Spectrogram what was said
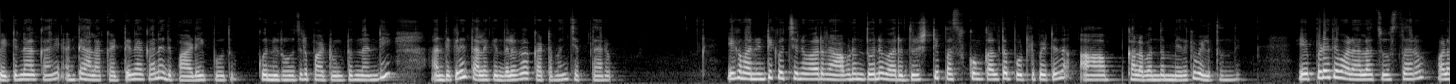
పెట్టినా కానీ అంటే అలా కట్టినా కానీ అది పాడైపోదు. కొన్ని రోజుల పాటు ఉంటుందండి. అందుకనే తలకిందులుగా కట్టమని చెప్తారు. ఇక మన ఇంటికి వచ్చిన వారు రావడంతోనే వారి దృష్టి పసుపు కుంకాలతో పొట్లు పెట్టేది ఆ కలబందం మీదకి వెళుతుంది. ఎప్పుడైతే వాళ్ళు అలా చూస్తారో వాళ్ళ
